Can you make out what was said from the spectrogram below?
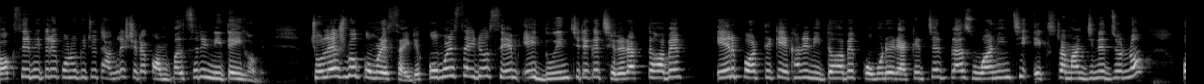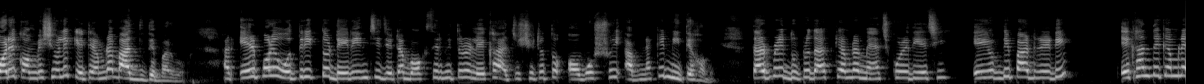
বক্সের ভিতরে কোনো কিছু থাকলে সেটা কম্পালসারি নিতেই হবে। চলে আসব কোমরের সাইডে কোমরের সাইডেও সেম এই দুই ইঞ্চিটাকে ছেড়ে রাখতে হবে। এরপর থেকে এখানে নিতে হবে কোমরের একের চার প্লাস ওয়ান ইঞ্চি এক্সট্রা মার্জিনের জন্য। পরে কম বেশি হলে কেটে আমরা বাদ দিতে পারব। আর এরপরে অতিরিক্ত দেড় ইঞ্চি যেটা বক্সের ভিতরে লেখা আছে, সেটা তো অবশ্যই আপনাকে নিতে হবে। তারপরে দুটো দাগকে আমরা ম্যাচ করে দিয়েছি। এই অবধি পার্ট রেডি এখান থেকে আমরা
